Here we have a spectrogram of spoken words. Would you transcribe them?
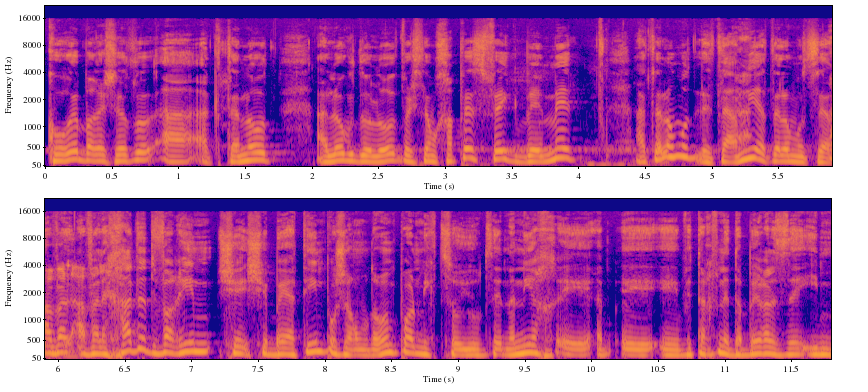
קורה ברשתות הקטנות, הלא גדולות, וכשאתה מחפש פייק באמת, אתה לא, לטעמי אתה לא מוצא אבל, אבל אחד הדברים ש, שבעייתיים פה, שאנחנו מדברים פה על מקצועיות, זה נניח, אה, אה, אה, ותכף נדבר על זה עם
